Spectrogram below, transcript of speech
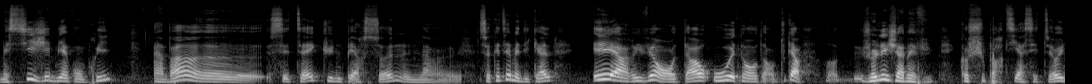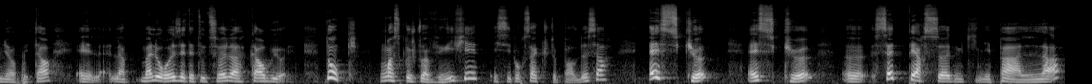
mais si j'ai bien compris, eh ben, euh, c'était qu'une personne, une, secrétaire médicale, est arrivée en retard ou est en retard. En tout cas, je ne l'ai jamais vue. Quand je suis parti à 7 heures, une heure plus tard, elle, la malheureuse était toute seule à carburer. Donc, moi, ce que je dois vérifier, et c'est pour ça que je te parle de ça, est-ce que est-ce que euh, cette personne qui n'est pas là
